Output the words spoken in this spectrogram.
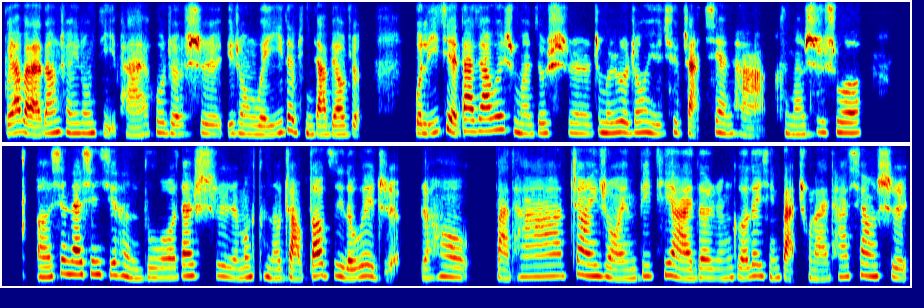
不要把它当成一种底牌或者是一种唯一的评价标准。我理解大家为什么就是这么热衷于去展现它，可能是说，呃，现在信息很多，但是人们可能找不到自己的位置，然后把它这样一种 MBTI 的人格类型摆出来，它像是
